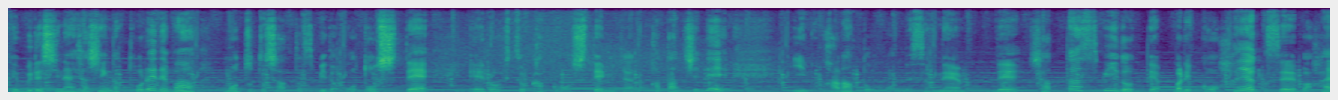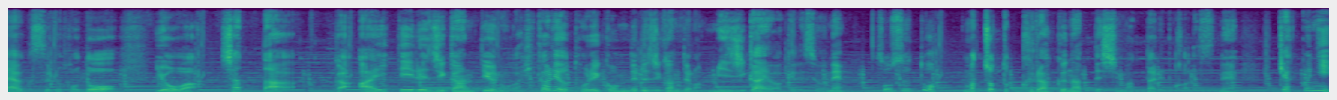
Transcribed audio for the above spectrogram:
手ぶれしない写真が撮れればもうちょっとシャッタースピードを落として、えー、露出を確保してみたいな形でいいのかなと思うんですよね。でシャッタースピードってやっぱりこう速くすれば速くするほど要はシャッターが開いている時間っていうのが光を取り込んでる時間っていうのが短いわけですよね。そうすると、まあ、ちょっと暗くなってしまったりとかですね。逆に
